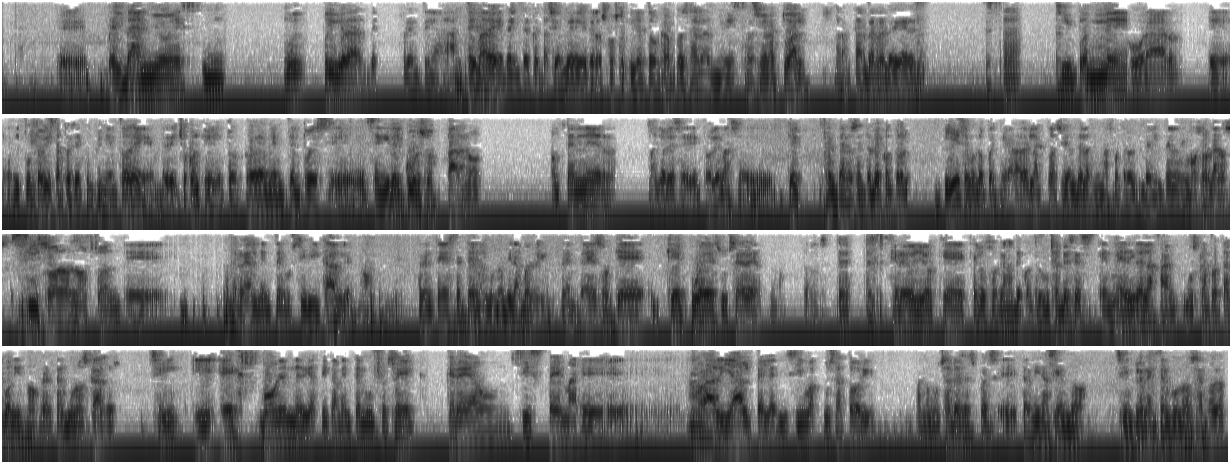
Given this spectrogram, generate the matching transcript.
eh, el daño es muy, muy grande frente al tema de, de la interpretación de, de, los costos y le toca pues a la administración actual tratar de remediar situación, mejorar eh, en el punto de vista pues de cumplimiento de, de dicho control. Le toca obviamente pues eh, seguir el curso para no, no tener mayores eh, problemas eh, que frente a los entes de control. Y segundo pues mirar a ver la actuación de las mismas control, de, de los mismos órganos si son o no son eh, realmente justificables no frente a este tema algunos dirán bueno y frente a eso qué, qué puede suceder no entonces creo yo que, que los órganos de control muchas veces en medio del afán buscan protagonismo frente a algunos casos sí y exponen mediáticamente mucho se crea un sistema eh, radial, televisivo, acusatorio, cuando muchas veces pues eh, termina siendo simplemente algunos errores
